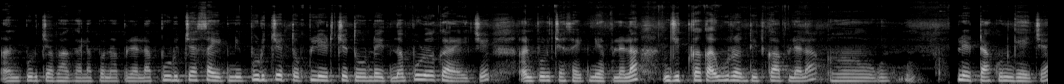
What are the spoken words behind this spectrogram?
आणि पुढच्या भागाला पण आपल्याला पुढच्या साईडनी पुढचे तो प्लेटचे तोंड आहेत ना पुढं करायचे आणि पुढच्या साईडनी आपल्याला जितका काय उरण तितका आपल्याला प्लेट टाकून घ्यायच्या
